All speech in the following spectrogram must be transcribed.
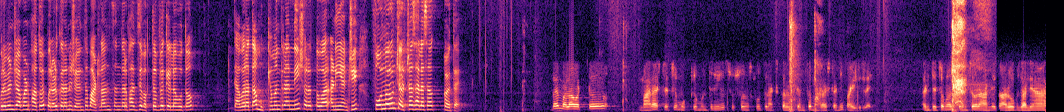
प्रवीण जे आपण पाहतोय परळकरांनी जयंत पाटलांसंदर्भात जे वक्तव्य केलं होतं त्यावर आता मुख्यमंत्र्यांनी शरद पवार आणि यांची फोनवरून चर्चा झाल्याचं कळतंय. नाही मला वाटतं महाराष्ट्राचे मुख्यमंत्री हे सुसंस्कृत राजकारण त्यांचं महाराष्ट्राने पाहिलेलं आहे. आणि त्याच्यामुळे त्यांच्यावर अनेक आरोप झाल्या.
